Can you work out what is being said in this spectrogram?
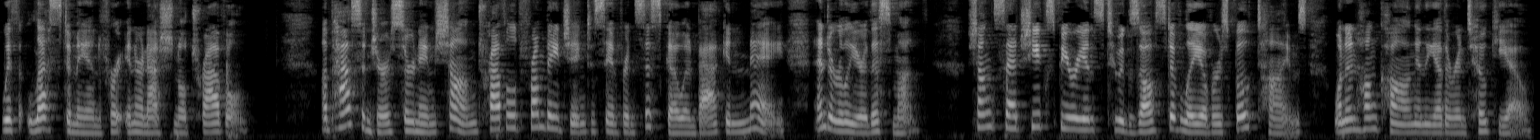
with less demand for international travel. A passenger surnamed Shang traveled from Beijing to San Francisco and back in May and earlier this month. Shang said she experienced two exhaustive layovers both times, one in Hong Kong and the other in Tokyo.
